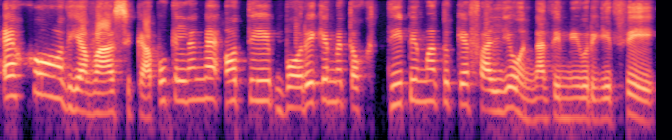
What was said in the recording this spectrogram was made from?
έχω διαβάσει κάπου και λένε ότι μπορεί και με το χτύπημα του κεφαλιού να δημιουργηθεί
